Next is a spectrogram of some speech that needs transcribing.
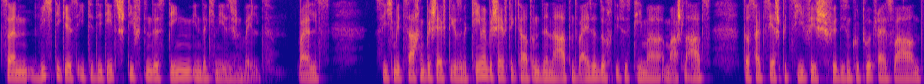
so ein wichtiges, identitätsstiftendes Ding in der chinesischen Welt, weil es sich mit Sachen beschäftigt, also mit Themen beschäftigt hat und in einer Art und Weise durch dieses Thema Martial Arts, das halt sehr spezifisch für diesen Kulturkreis war und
